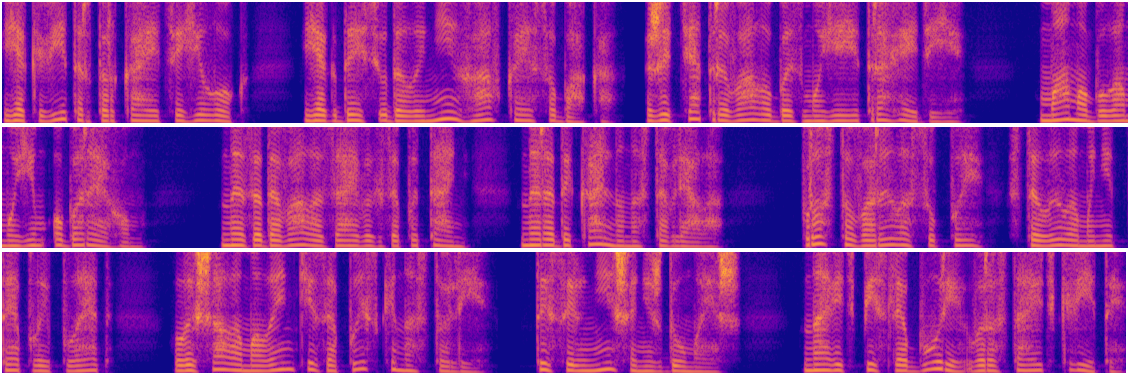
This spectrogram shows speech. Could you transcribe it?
як вітер торкається гілок, як десь удалині гавкає собака. Життя тривало без моєї трагедії. Мама була моїм оберегом, не задавала зайвих запитань, не радикально наставляла, просто варила супи, стелила мені теплий плед, лишала маленькі записки на столі. Ти сильніша, ніж думаєш. Навіть після бурі виростають квіти.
